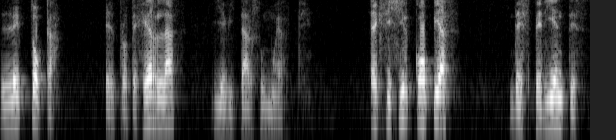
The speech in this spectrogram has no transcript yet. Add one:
le toca el protegerlas y evitar su muerte. Exigir copias de expedientes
